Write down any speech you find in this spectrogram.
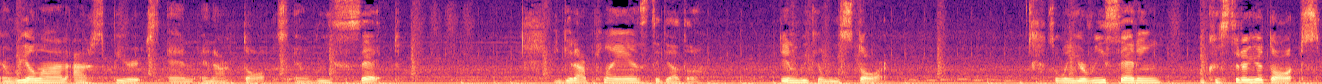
and realign our spirits and, and our thoughts and reset and get our plans together, then we can restart. So when you're resetting, you consider your thoughts,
